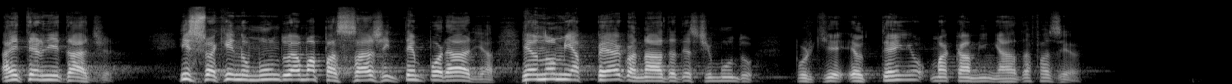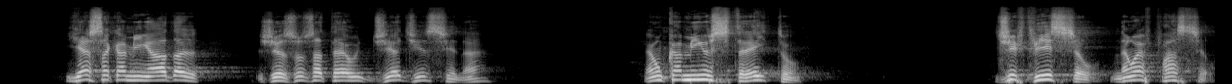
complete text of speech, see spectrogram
a eternidade. Isso aqui no mundo é uma passagem temporária. Eu não me apego a nada deste mundo. porque eu tenho uma caminhada a fazer. E essa caminhada, Jesus até um dia disse, né? É um caminho estreito, difícil, não é fácil.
